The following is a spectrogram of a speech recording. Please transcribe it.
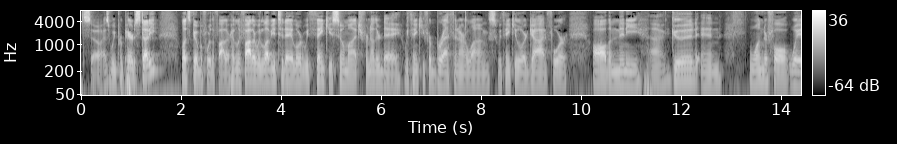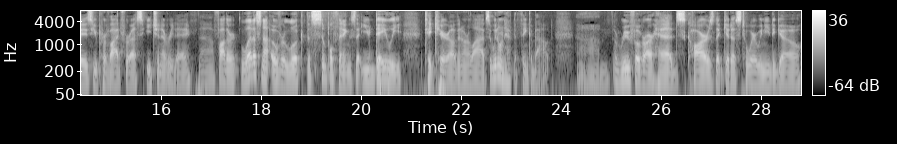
So, as we prepare to study, let's go before the Father. Heavenly Father, we love you today. Lord, we thank you so much for another day. We thank you for breath in our lungs. We thank you, Lord God, for all the many uh, good and wonderful ways you provide for us each and every day. Uh, Father, let us not overlook the simple things that you daily take care of in our lives that we don't have to think about. Um, a roof over our heads, cars that get us to where we need to go,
